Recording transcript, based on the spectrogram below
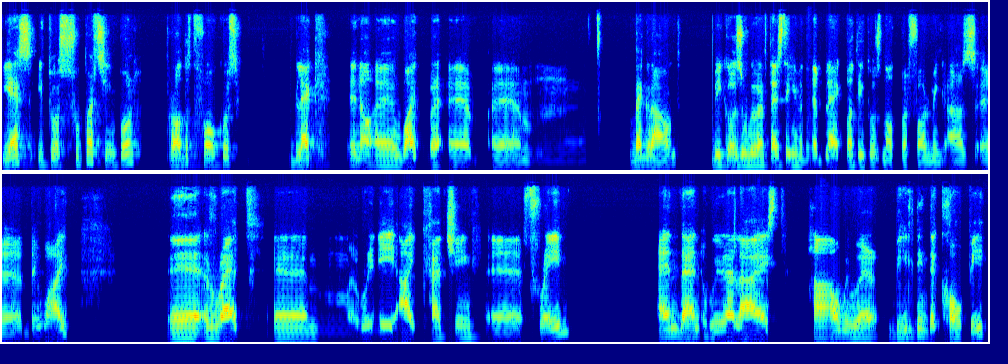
yes, it was super simple, product focus, black, you know, uh, white uh, um, background because we were testing with the black, but it was not performing as uh, the white. Uh, red, um, really eye-catching uh, frame, and then we realized how we were building the copy,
